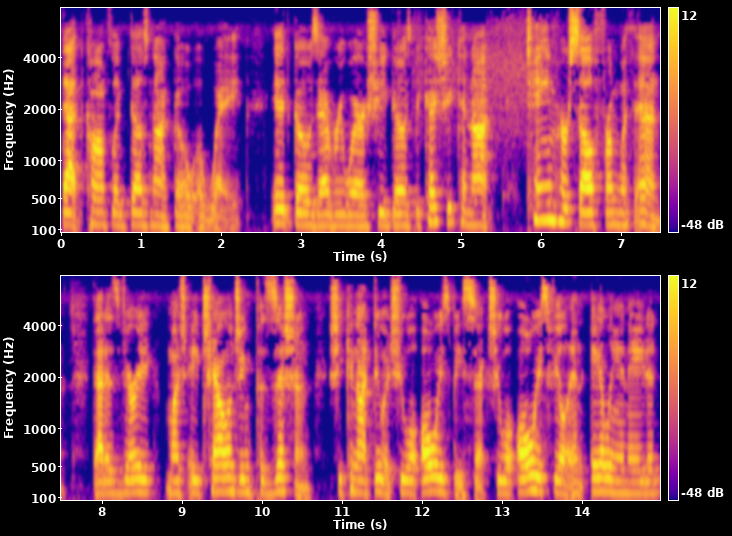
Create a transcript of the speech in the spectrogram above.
That conflict does not go away. It goes everywhere she goes because she cannot tame herself from within. That is very much a challenging position. She cannot do it. She will always be sick. She will always feel alienated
